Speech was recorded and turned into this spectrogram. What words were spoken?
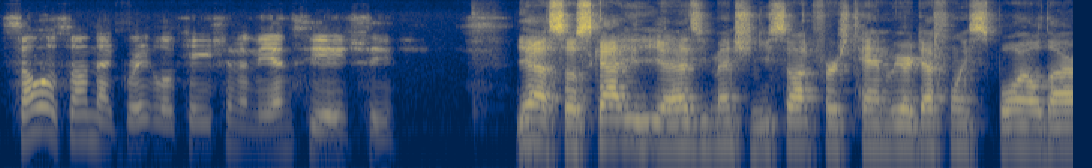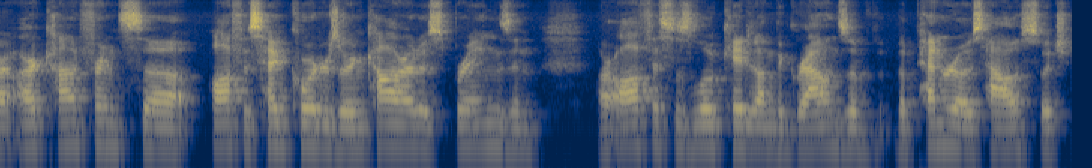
Sell us on that great location in the NCHC. Yeah, so Scott, yeah, as you mentioned, you saw it firsthand. We are definitely spoiled. Our our conference uh, office headquarters are in Colorado Springs, and our office is located on the grounds of the Penrose House, which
